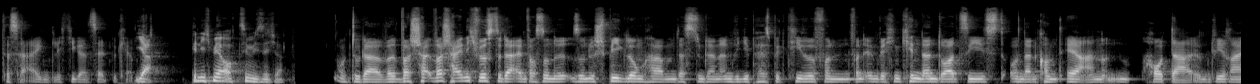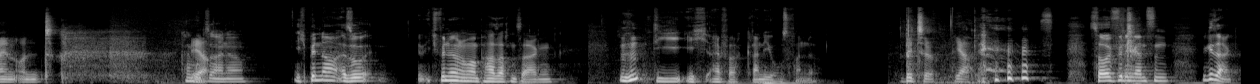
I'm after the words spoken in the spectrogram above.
das er eigentlich die ganze Zeit bekämpft. Ja, bin ich mir auch ziemlich sicher. Und du da, wahrscheinlich, wahrscheinlich wirst du da einfach so eine, so eine Spiegelung haben, dass du dann irgendwie die Perspektive von, von irgendwelchen Kindern dort siehst und dann kommt er an und haut da irgendwie rein und Kann Ja. gut sein, ja. Ich bin da, also, ich will da noch mal ein paar Sachen sagen, Mhm. die ich einfach grandios fand. bitte, ja. Sorry für den ganzen, wie gesagt,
